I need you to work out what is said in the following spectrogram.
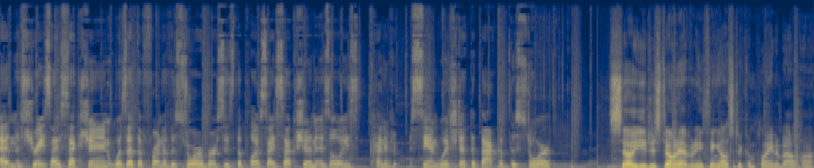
and the straight size section was at the front of the store versus the plus size section is always kind of sandwiched at the back of the store. So you just don't have anything else to complain about, huh?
